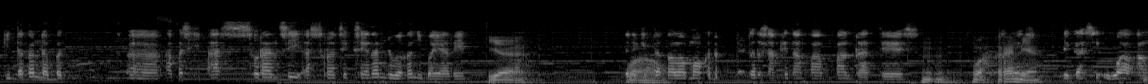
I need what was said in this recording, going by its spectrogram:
kita kan dapat eh, apa sih asuransi asuransi kesehatan juga kan dibayarin Iya. Jadi Wow. kita kalau mau ke dokter sakit apa apa gratis Mm-mm. Wah keren ya. dikasih uang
